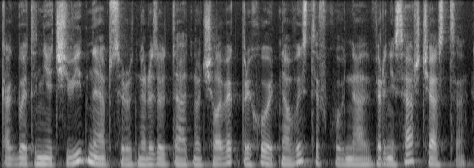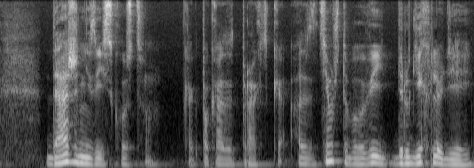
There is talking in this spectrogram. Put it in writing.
как бы это не очевидный абсолютно результат, но человек приходит на выставку, на вернисаж часто, даже не за искусством, как показывает практика, а за тем, чтобы увидеть других людей,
